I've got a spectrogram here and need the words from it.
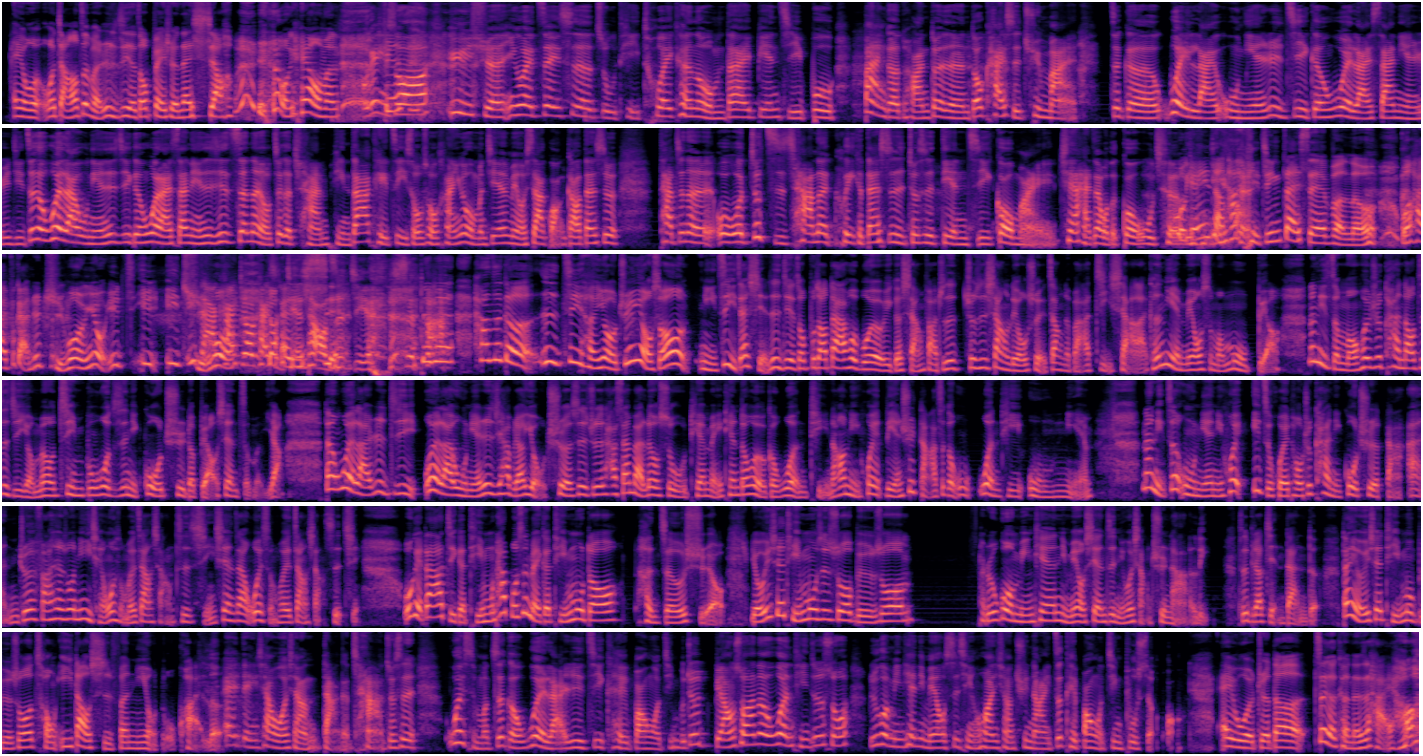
哎、欸，我我讲到这本日记的时候，贝璇在笑，因为我看我们，我跟你说，玉璇因为这一次的主题推坑了我们大概编辑部半个团队的人都开始去买这个未来五年日记跟未来三年日记，这个未来五年日记跟未来三年日记真的有这个产品，大家可以自己搜搜看，因为我们今天没有下广告，但是。它真的，我我就只差那 click，但是就是点击购买，现在还在我的购物车里。我跟你讲，他 已经在 seven 了，我还不敢去取货，因为我一一一取货就要开始检讨自己。是对对，他这个日记很有趣，因为有时候你自己在写日记的时候，不知道大家会不会有一个想法，就是就是像流水账的把它记下来，可是你也没有什么目标，那你怎么会去看到自己有没有进步，或者是你过去的表现怎么样？但未来日记，未来五年日记，它比较有趣的是，就是它三百六十五天，每一天都会有个问题，然后你会连续答这个问题五年，那你这五年你会一直回头去看你过去的答案，你就会发现说，你以前为什么会这样想事情，现在为什么会这样想事情？我给大家几个题目，它不是每个题目都很哲学哦，有一些题目是说，比如说。如果明天你没有限制，你会想去哪里？这是比较简单的。但有一些题目，比如说从一到十分，你有多快乐？哎、欸，等一下，我想打个岔，就是为什么这个未来日记可以帮我进步？就比方说那个问题，就是说，如果明天你没有事情的话，你想去哪里？这可以帮我进步什么？哎、欸，我觉得这个可能是还好。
